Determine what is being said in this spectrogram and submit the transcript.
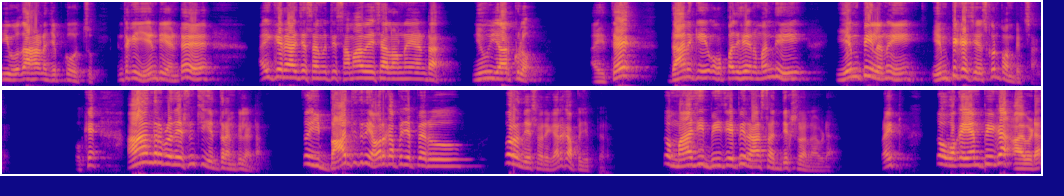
ఈ ఉదాహరణ చెప్పుకోవచ్చు. ఇంతకీ ఏంటి అంటే ఐక్యరాజ్య సమితి సమావేశాలు ఉన్నాయంట న్యూయార్క్లో అయితే దానికి ఒక పదిహేను మంది ఎంపీలని ఎంపిక చేసుకొని పంపించాలి. ఓకే? ఆంధ్రప్రదేశ్ నుంచి ఇద్దరు ఎంపీలట. సో ఈ బాధ్యతని ఎవరికి అప్పచెప్పారు పురంధేశ్వరి గారికి అప్పచెప్పారు సో మాజీ బీజేపీ రాష్ట్ర అధ్యక్షురాలు ఆవిడ. రైట్? సో ఒక ఎంపీగా ఆవిడ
